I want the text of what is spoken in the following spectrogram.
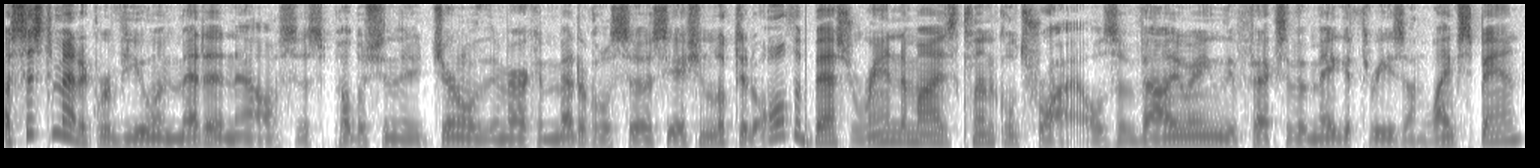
A systematic review and meta-analysis published in the Journal of the American Medical Association looked at all the best randomized clinical trials evaluating the effects of omega-3s on lifespan,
